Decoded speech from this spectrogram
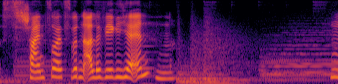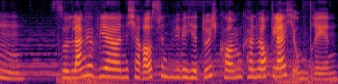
Es scheint so, als würden alle Wege hier enden. Hm. Solange wir nicht herausfinden, wie wir hier durchkommen, können wir auch gleich umdrehen.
